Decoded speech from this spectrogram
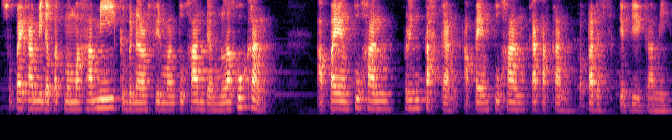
supaya kami dapat memahami kebenaran firman Tuhan dan melakukan apa yang Tuhan perintahkan, apa yang Tuhan katakan kepada setiap diri kami.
